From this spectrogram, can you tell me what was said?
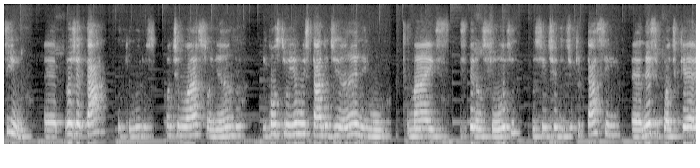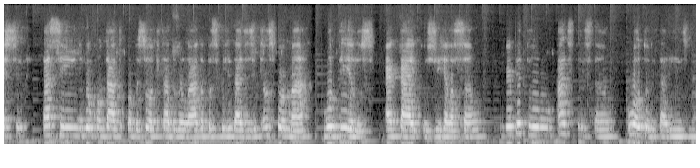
sim, é, projetar futuros, continuar sonhando e construir um estado de ânimo mais esperançoso, no sentido de que está sim é, nesse podcast, está sim no meu contato com a pessoa que está do meu lado, a possibilidade de transformar modelos arcaicos de relação que perpetuam a destruição, o autoritarismo,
